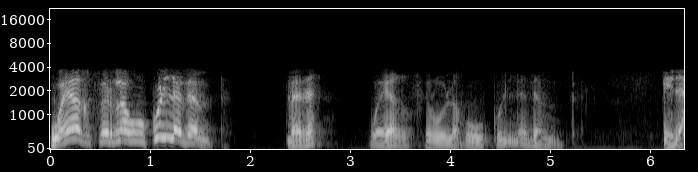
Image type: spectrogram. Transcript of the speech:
ويغفر له كل ذنب ماذا؟ ويغفر له كل ذنب إيه ده؟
